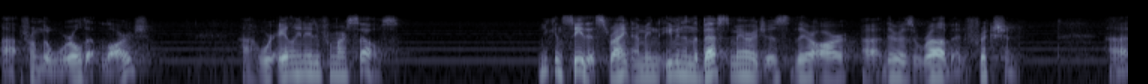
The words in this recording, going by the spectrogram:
uh, from the world at large. Uh, we're alienated from ourselves. You can see this, right? I mean, even in the best marriages, there, are, uh, there is rub and friction. Uh,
